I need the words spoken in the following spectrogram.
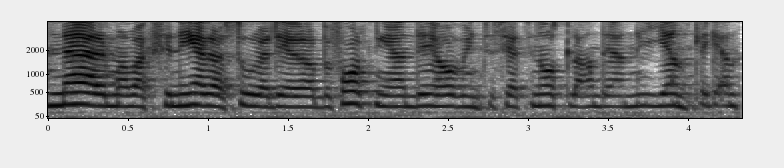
när man vaccinerar stora delar av befolkningen. Det har vi inte sett i något land än egentligen.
